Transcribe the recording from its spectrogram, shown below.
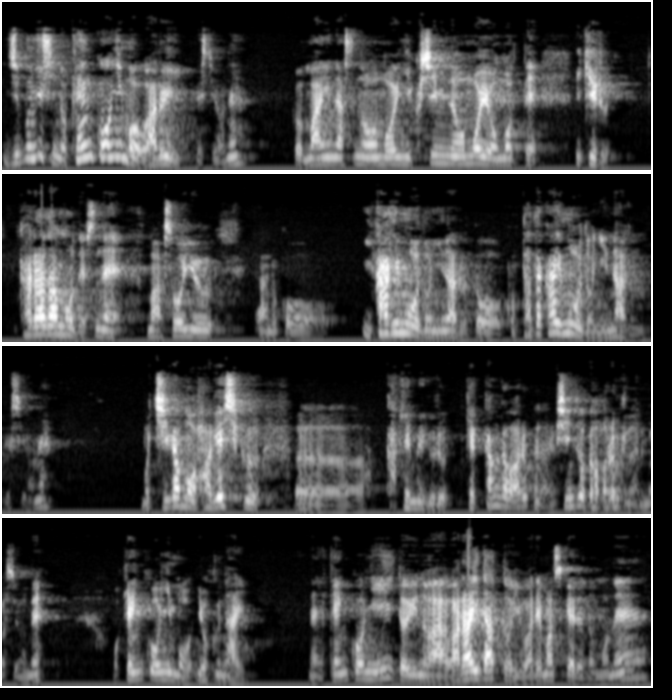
自分自身の健康にも悪いですよね。マイナスの思い、憎しみの思いを持って生きる。体もですね、まあそういう、あの、こう、怒りモードになると、戦いモードになるんですよね。もう血がもう激しく、駆け巡る。血管が悪くなる。心臓が悪くなりますよね。もう健康にも良くない。ね、健康にいいというのは笑いだと言われますけれどもね。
